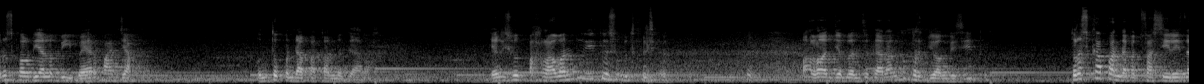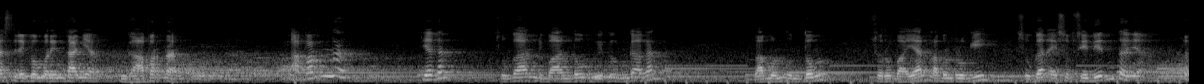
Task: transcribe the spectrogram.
Terus kalau dia lebih bayar pajak untuk pendapatan negara. Yang disebut pahlawan tuh itu sebetulnya. pahlawan zaman sekarang tuh berjuang di situ. Terus kapan dapat fasilitas dari pemerintahnya? Enggak pernah. Enggak pernah. Ya kan? sugan dibantu gitu enggak kan lamun untung suruh bayar lamun rugi sugan eh subsidi entahnya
